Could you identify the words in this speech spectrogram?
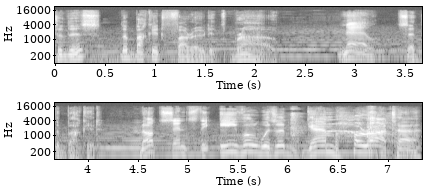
To this, the bucket furrowed its brow. No, Said the bucket. Not since the evil wizard Gambhorata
